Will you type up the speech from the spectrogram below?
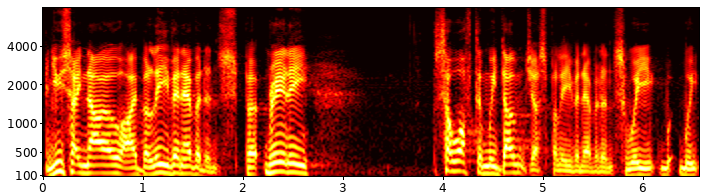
And you say, no, I believe in evidence. But really, so often we don't just believe in evidence. We, we,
